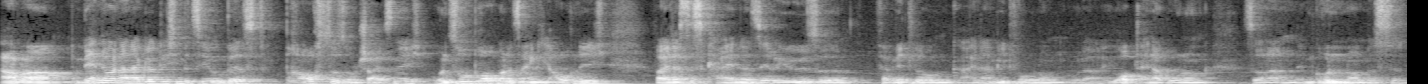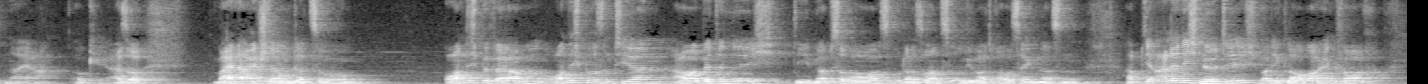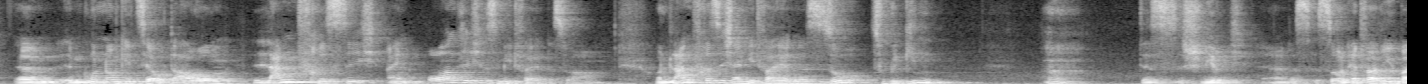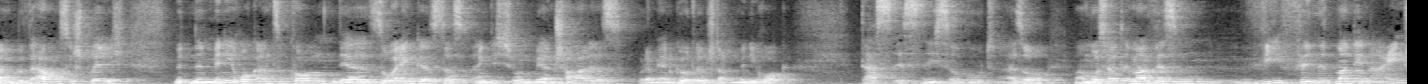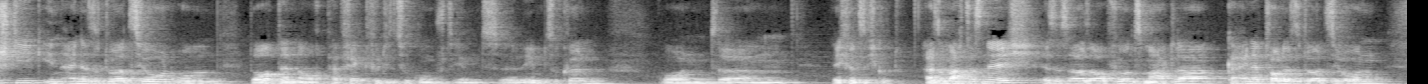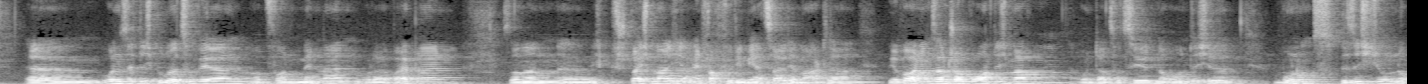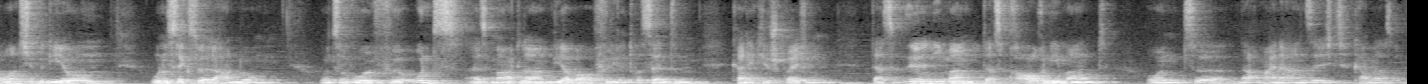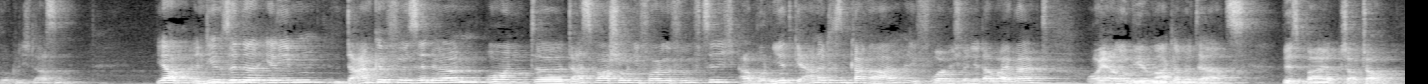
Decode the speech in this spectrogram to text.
aber wenn du in einer glücklichen Beziehung bist, brauchst du so einen Scheiß nicht. Und so braucht man es eigentlich auch nicht, weil das ist keine seriöse Vermittlung einer Mietwohnung oder überhaupt einer Wohnung, sondern im Grunde genommen ist es, naja, okay. Also meine Einstellung dazu, ordentlich bewerben, ordentlich präsentieren, aber bitte nicht die Möpse raus oder sonst irgendwie was raushängen lassen. Habt ihr alle nicht nötig, weil ich glaube einfach, ähm, im Grunde genommen geht es ja auch darum, langfristig ein ordentliches Mietverhältnis zu haben. Und langfristig ein Mietverhältnis so zu beginnen, das ist schwierig. Ja, das ist so in etwa wie beim Bewerbungsgespräch mit einem Minirock anzukommen, der so eng ist, dass es eigentlich schon mehr ein Schal ist oder mehr ein Gürtel statt ein Minirock. Das ist nicht so gut. Also man muss halt immer wissen, wie findet man den Einstieg in eine Situation, um dort dann auch perfekt für die Zukunft eben äh, leben zu können. Und ähm, ich finde es nicht gut. Also macht es nicht. Es ist also auch für uns Makler keine tolle Situation, ähm, unsittlich berührt zu werden, ob von Männlein oder Weiblein, sondern äh, ich spreche mal hier einfach für die Mehrzahl der Makler. Wir wollen unseren Job ordentlich machen und dazu zählt eine ordentliche Wohnungsbesichtigung, eine ordentliche Begehung ohne sexuelle Handlung. Und sowohl für uns als Makler wie aber auch für die Interessenten kann ich hier sprechen, das will niemand, das braucht niemand und äh, nach meiner Ansicht kann man das auch wirklich lassen. Ja, in diesem Sinne, ihr Lieben, danke fürs Hinhören und äh, das war schon die Folge 50. Abonniert gerne diesen Kanal, ich freue mich, wenn ihr dabei bleibt euer Immobilienmakler mit Herz. Bis bald. Ciao, ciao.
